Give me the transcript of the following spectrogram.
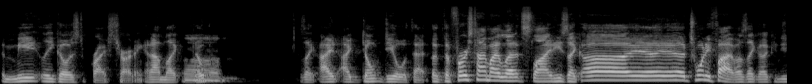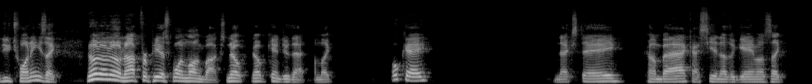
immediately goes to price charting. And I'm like, nope. Uh-huh. I like, I, I don't deal with that. Like the first time I let it slide, he's like, uh, yeah, yeah, 25. I was like, uh, can you do 20? He's like, no, no, no, not for PS1 long box. Nope, nope, can't do that. I'm like, okay. Next day, come back. I see another game. I was like,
